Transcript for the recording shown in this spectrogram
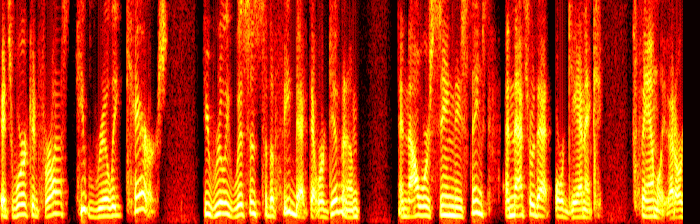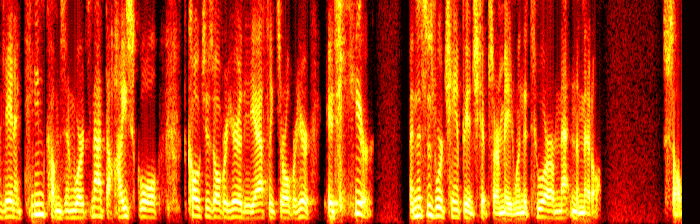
It's working for us. He really cares. He really listens to the feedback that we're giving him. And now we're seeing these things. And that's where that organic family, that organic team comes in, where it's not the high school coaches over here, the athletes are over here. It's here. And this is where championships are made when the two are met in the middle. So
